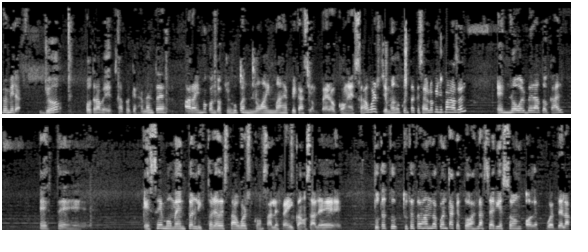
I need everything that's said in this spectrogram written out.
pues mira, yo otra vez, o sea, porque realmente ahora mismo con Doctor Who pues no hay más explicación, pero con Star Wars yo me doy cuenta que ¿sabes lo que ellos van a hacer? Es no volver a tocar este ese momento en la historia de Star Wars con sale Rey, cuando sale tú te, tú, tú te estás dando cuenta que todas las series son o después de la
